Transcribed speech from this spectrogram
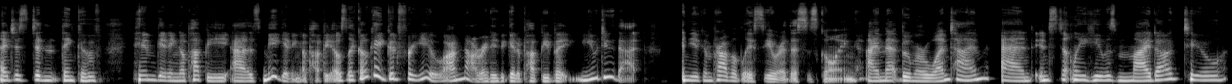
I just didn't think of him getting a puppy as me getting a puppy. I was like, okay, good for you. I'm not ready to get a puppy, but you do that. And you can probably see where this is going. I met Boomer one time and instantly he was my dog too.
